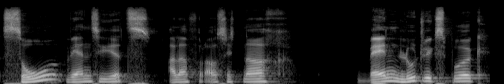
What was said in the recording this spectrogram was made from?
So wären sie jetzt aller Voraussicht nach, wenn Ludwigsburg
